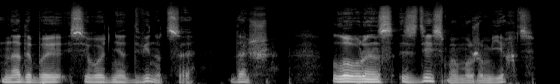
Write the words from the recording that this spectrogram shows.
надо бы сегодня двинуться дальше. Лоуренс, здесь мы можем ехать.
